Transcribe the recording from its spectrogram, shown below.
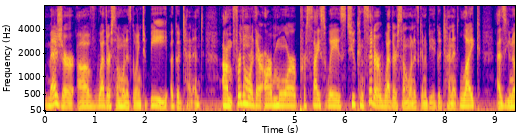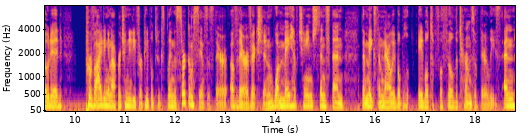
measure of whether someone is going to be a good tenant. Um, furthermore, there are more precise ways to consider whether someone is going to be a good tenant, like, as you noted, providing an opportunity for people to explain the circumstances there of their eviction, what may have changed since then that makes them now able able to fulfill the terms of their lease, and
